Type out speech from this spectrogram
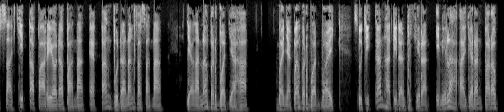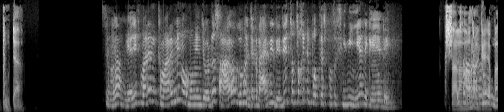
sakita parioda panang, etang budanang sasanang. Janganlah berbuat jahat, banyaklah berbuat baik, sucikan hati dan pikiran. Inilah ajaran para Buddha. Enggak, kayaknya kemarin kemarin nih ngomongin jodoh salah gue ngajak Dani deh. Dia cocoknya di podcast podcast ginian nih kayaknya deh. Salah, salah orang kayak apa?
